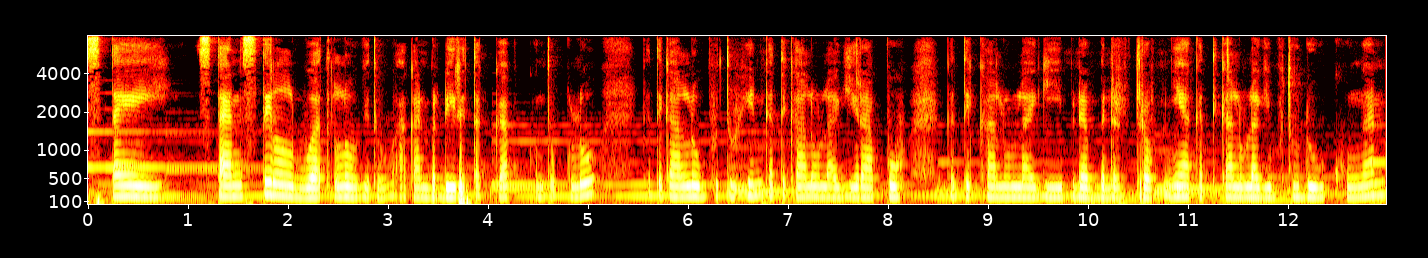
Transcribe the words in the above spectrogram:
stay stand still buat lo gitu. Akan berdiri tegap untuk lo ketika lo butuhin ketika lo lagi rapuh ketika lo lagi bener-bener dropnya ketika lo lagi butuh dukungan.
